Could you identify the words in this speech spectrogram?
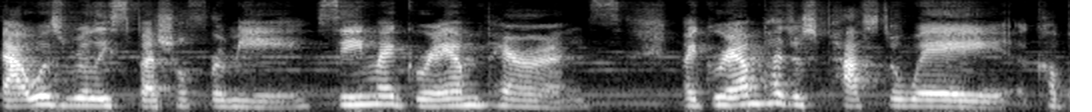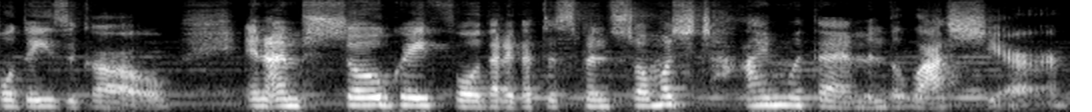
That was really special for me. Seeing my grandparents my grandpa just passed away a couple days ago, and I'm so grateful that I got to spend so much time with him in the last year.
